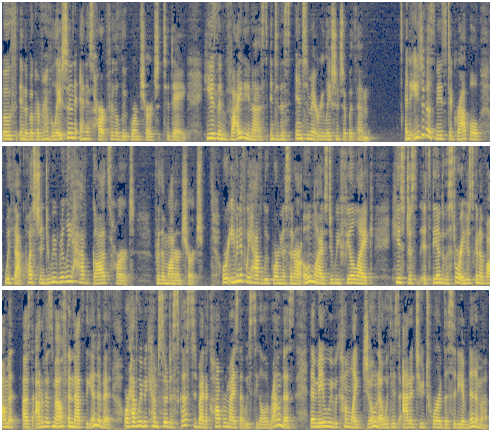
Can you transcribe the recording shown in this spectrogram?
both in the book of Revelation and his heart for the lukewarm church today. He is inviting us into this intimate relationship with him. And each of us needs to grapple with that question. Do we really have God's heart for the modern church? Or even if we have lukewarmness in our own lives, do we feel like he's just, it's the end of the story. He's just going to vomit us out of his mouth and that's the end of it. Or have we become so disgusted by the compromise that we see all around us that maybe we become like Jonah with his attitude toward the city of Nineveh,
